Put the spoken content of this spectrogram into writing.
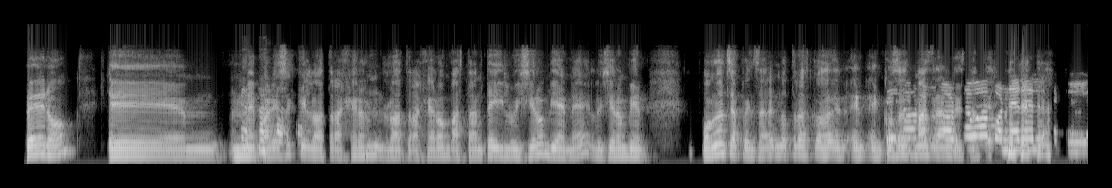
pero eh, me parece que lo atrajeron, lo atrajeron bastante y lo hicieron bien, ¿eh? Lo hicieron bien. Pónganse a pensar en otras cosas, en, en- en Sí, cosas no, no, más no, grandes ahorita voy a poner el, el,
